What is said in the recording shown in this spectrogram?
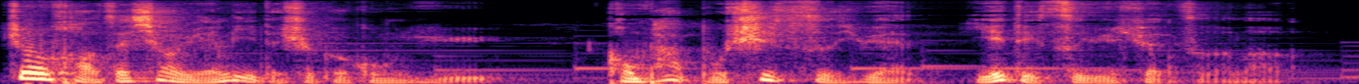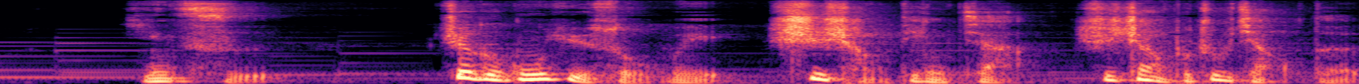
正好在校园里的这个公寓，恐怕不是自愿也得自愿选择了。因此，这个公寓所谓市场定价是站不住脚的。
